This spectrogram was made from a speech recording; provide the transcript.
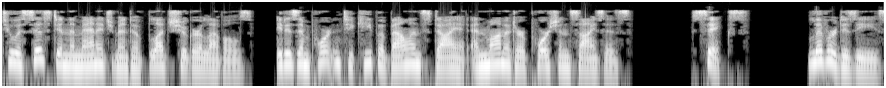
To assist in the management of blood sugar levels, it is important to keep a balanced diet and monitor portion sizes. 6. Liver disease.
